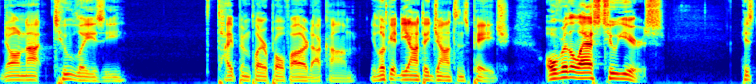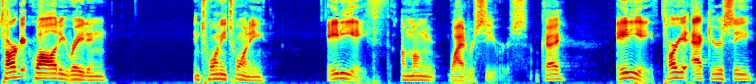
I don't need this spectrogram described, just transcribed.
y'all not too lazy type in playerprofiler.com. You look at Diontae Johnson's page over the last two years, his target quality rating in 2020, 88th among wide receivers. Okay. 88th. Target accuracy,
